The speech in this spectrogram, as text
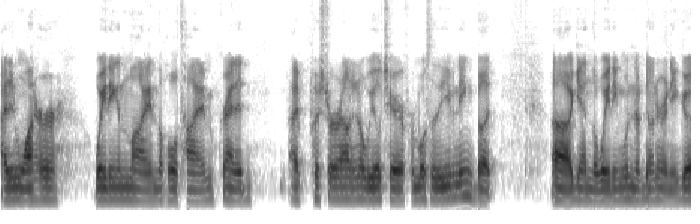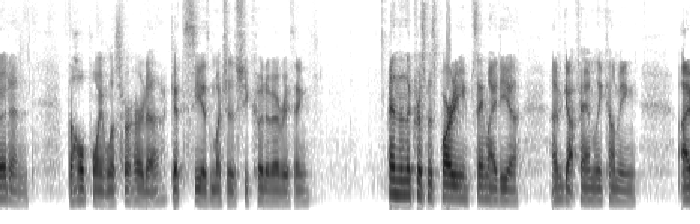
I didn't want her waiting in line the whole time. Granted, I pushed her around in a wheelchair for most of the evening, but uh, again, the waiting wouldn't have done her any good, and the whole point was for her to get to see as much as she could of everything. And then the Christmas party, same idea. I've got family coming. I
